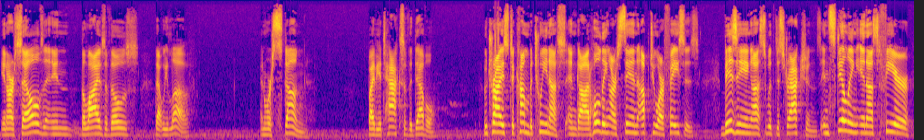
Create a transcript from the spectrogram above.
in ourselves and in the lives of those that we love. And we're stung by the attacks of the devil who tries to come between us and God, holding our sin up to our faces, busying us with distractions, instilling in us fear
